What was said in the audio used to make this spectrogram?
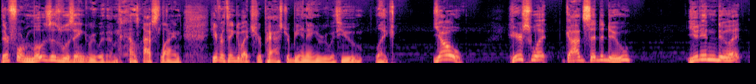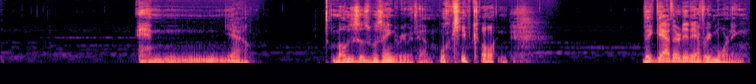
Therefore Moses was angry with them. That last line. You ever think about your pastor being angry with you? Like, yo, here's what God said to do. You didn't do it. And yeah, Moses was angry with them. We'll keep going. They gathered it every morning.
